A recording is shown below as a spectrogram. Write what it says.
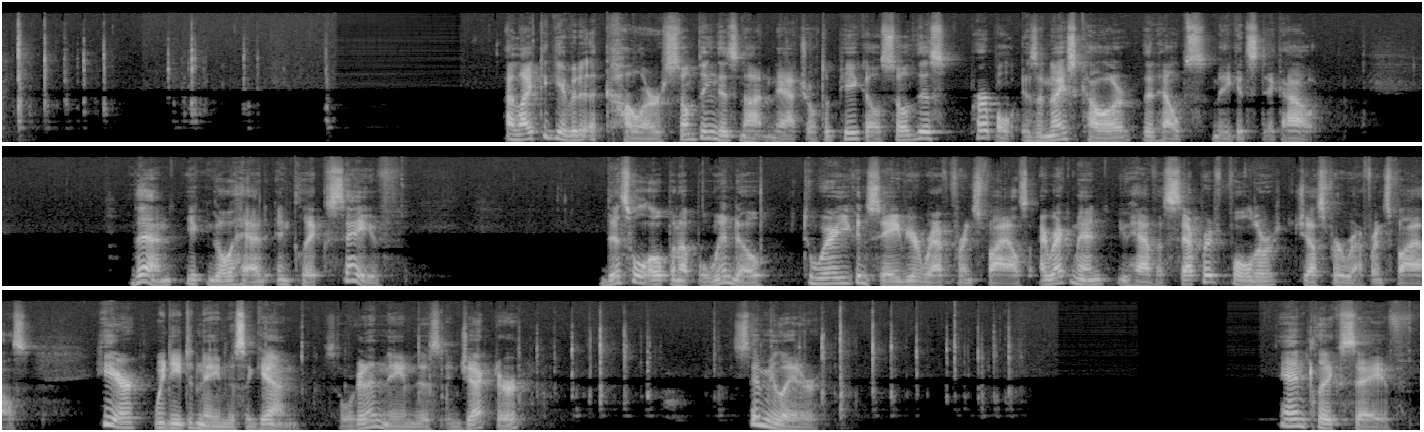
I like to give it a color, something that's not natural to Pico. So this purple is a nice color that helps make it stick out. Then you can go ahead and click Save. This will open up a window to where you can save your reference files. I recommend you have a separate folder just for reference files. Here, we need to name this again. So we're going to name this Injector Simulator. And click Save.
